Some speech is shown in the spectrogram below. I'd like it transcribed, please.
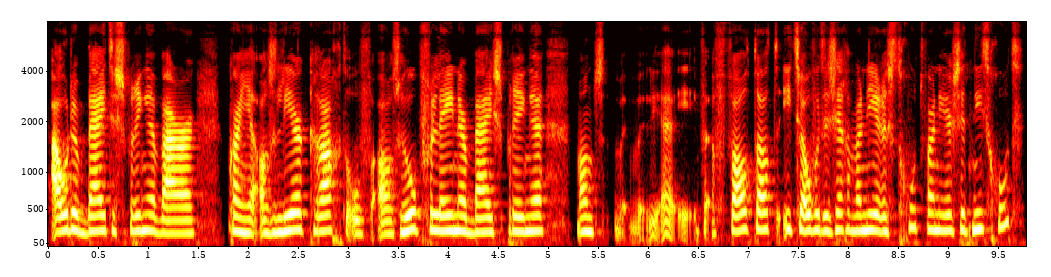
ouder bij te springen? Waar kan je als leerkracht of als hulpverlener bij springen? Want valt dat iets over te zeggen? Wanneer is het goed, wanneer is het niet goed?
